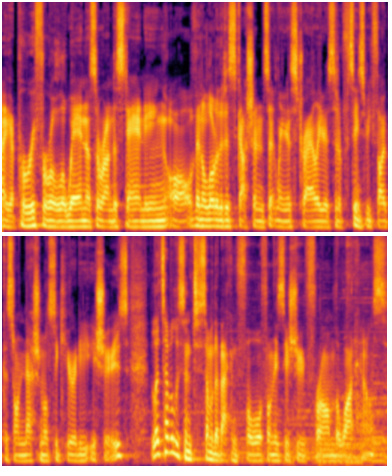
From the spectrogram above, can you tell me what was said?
maybe a peripheral awareness or understanding of, and a lot of the discussion, certainly in Australia, sort of seems to be focused on national security issues. Let's have a listen to some of the back and forth on this issue from the White House.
